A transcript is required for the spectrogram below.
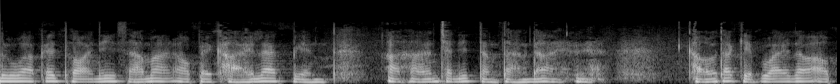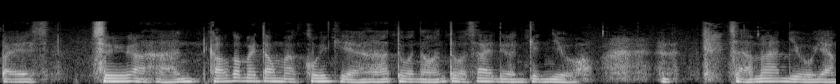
รู้ว่าเพชรพลอยนี้สามารถเอาไปขายแลกเปลี่ยนอาหารชนิดต่างๆได้ เขาถ้าเก็บไว้แล้วเอาไปซื้ออาหาร เขาก็ไม่ต้องมาคุยเขี่ยหาตัวหนอนตัวไส้เดือนกินอยู่ สามารถอยู่อย่าง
